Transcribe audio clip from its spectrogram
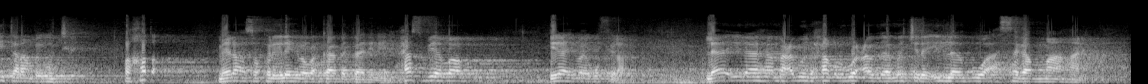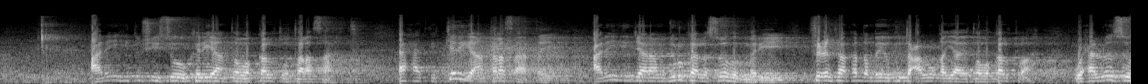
ii taraan bay u tiri. Waa khata. Meelahaasoo kale ilahay baa wax kaa badbaadinaya. Xasbi allahu. Ilaahay baa igu filan. Laa ilaaha macbuud xaq lagu caabudaa ma jira ilaa huwa asaga maahane calayhi dushiisa oo keliya tawakaltu tala saartay. Axadka keliga aan tala saartay calayhi jaaraamajruurkaa la soo hormariyey ficilkaa ka dambeeya ku tacalluqayaa tawakaltu ah. Waxaa loo soo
